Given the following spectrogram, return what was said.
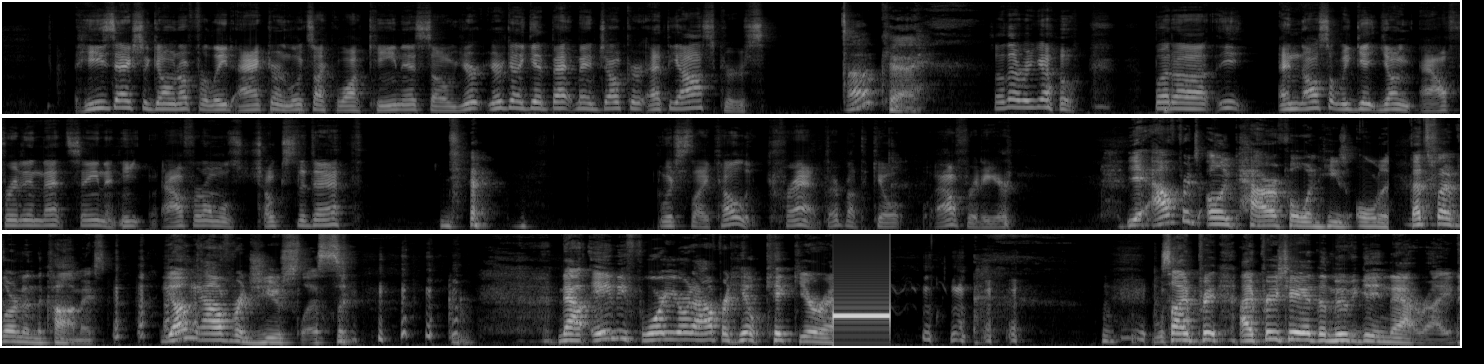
He's actually going up for lead actor and looks like Joaquin is. So you're you're gonna get Batman Joker at the Oscars. okay. So there we go. But uh, he- and also we get young Alfred in that scene, and he Alfred almost chokes to death, Yeah. which is like holy crap, they're about to kill Alfred here. Yeah, Alfred's only powerful when he's older. That's what I've learned in the comics. Young Alfred's useless. now, 84 year old Alfred, he'll kick your ass. so I, pre- I appreciated the movie getting that right.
